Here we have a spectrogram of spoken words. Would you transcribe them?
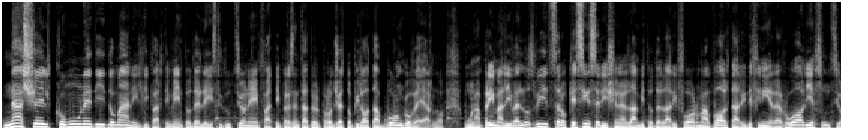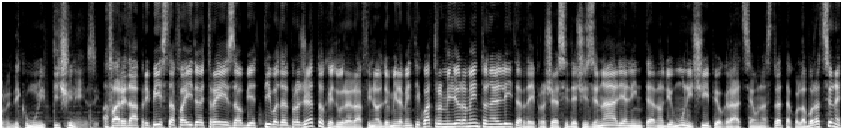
Nasce il comune di domani. Il Dipartimento delle Istituzioni ha infatti presentato il progetto pilota Buon Governo, una prima a livello svizzero che si inserisce nell'ambito della riforma volta a ridefinire ruoli e funzioni dei comuni ticinesi. A fare da apripista Faido e Tresa, obiettivo del progetto che durerà fino al 2024 il miglioramento nell'iter dei processi decisionali all'interno di un municipio grazie a una stretta collaborazione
